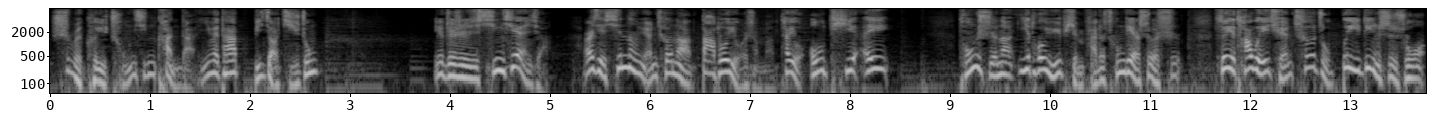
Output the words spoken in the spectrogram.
是不是可以重新看待？因为它比较集中。因为这是新现象，而且新能源车呢，大多有什么？它有 OTA，同时呢，依托于品牌的充电设施，所以它维权车主不一定是说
